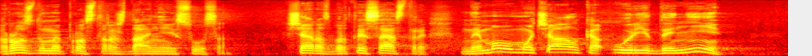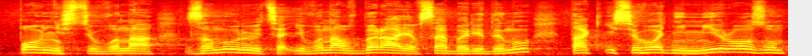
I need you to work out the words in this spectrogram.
роздуми про страждання Ісуса. Ще раз, брати і сестри, немов мочалка у рідині, повністю вона занурюється і вона вбирає в себе рідину, так і сьогодні мій розум,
